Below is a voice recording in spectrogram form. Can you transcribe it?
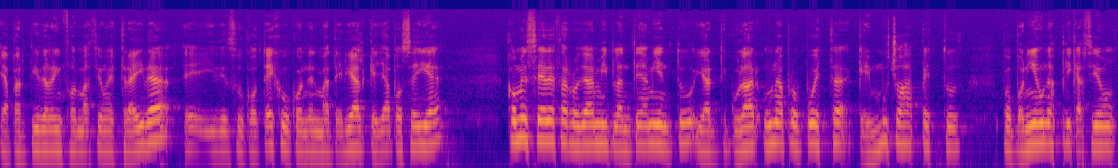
Y a partir de la información extraída eh, y de su cotejo con el material que ya poseía, comencé a desarrollar mi planteamiento y articular una propuesta que en muchos aspectos proponía una explicación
